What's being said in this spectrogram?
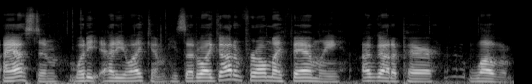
I asked him, "What do you, how do you like him?" He said, "Well, I got him for all my family. I've got a pair. Love them."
